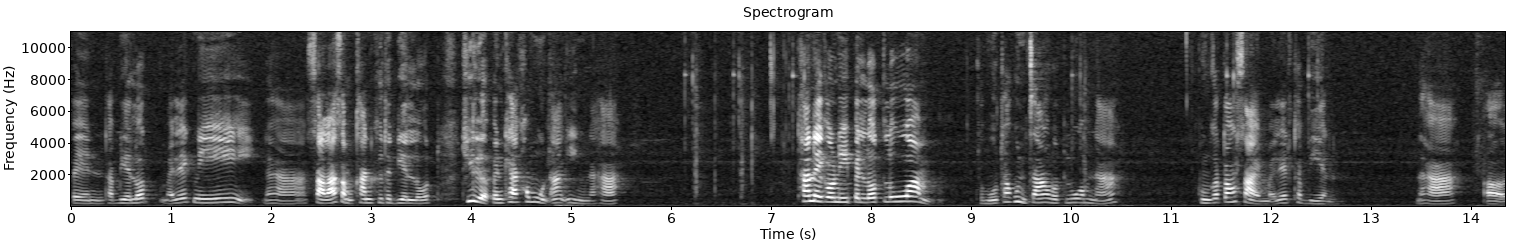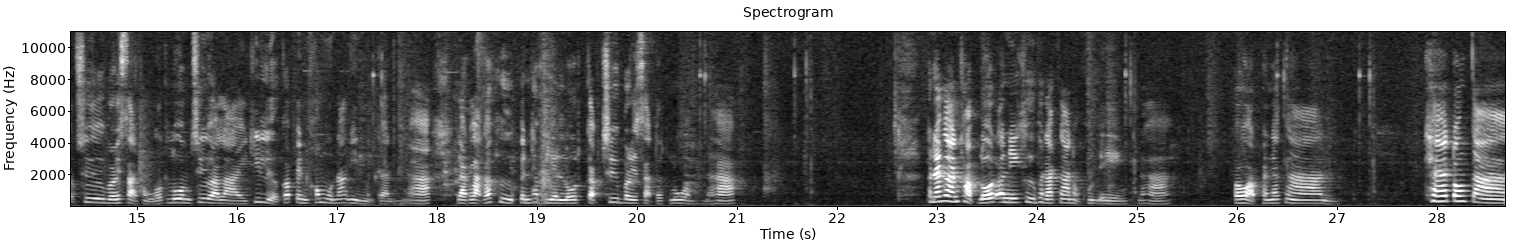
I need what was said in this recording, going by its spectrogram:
เป็นทะเบียนรถหมายเลขนี้นะคะสาระสำคัญคือทะเบียนรถที่เหลือเป็นแค่ข้อมูลอ้างอิงนะคะ ถ้าในกรณีเป็นรถร่วม มมุติถ้าคุณจ้างรถร่วมนะ คุณก็ต้องใส่หมายเลขทะเบียนนะคะชื่อบริษัทของรถร่วมชื่ออะไรที่เหลือก็เป็นข้อมูลอ้างอิงเหมือนกันนะคะหลักๆก็คือเป็นทะเบียนรถกับชื่อบริษัทรถร่วมนะคะพนักงานขับรถอันนี้คือพนักงานของคุณเองนะคะประวัติพนักงาน แค่ต้องการ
